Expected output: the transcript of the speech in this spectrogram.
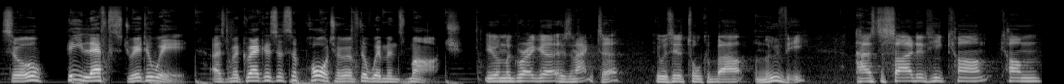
So, he left straight away, as McGregor's a supporter of the Women's March. Ewan McGregor, who's an actor who was here to talk about a movie, has decided he can't come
